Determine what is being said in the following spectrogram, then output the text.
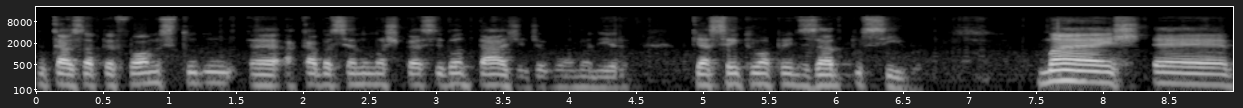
no caso da performance, tudo é, acaba sendo uma espécie de vantagem, de alguma maneira, porque há sempre um aprendizado possível. Mas, é,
